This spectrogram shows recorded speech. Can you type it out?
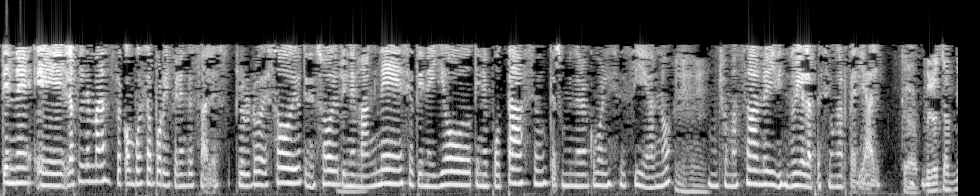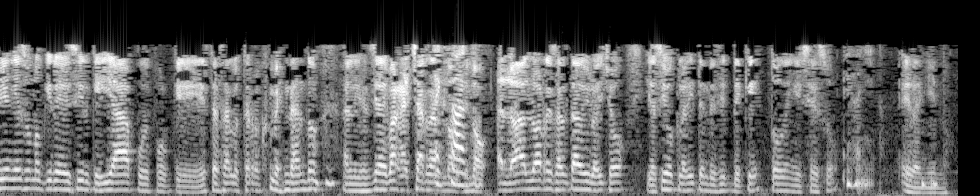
Tiene, eh, la sal de mares está compuesta por diferentes sales. Cloruro de sodio, tiene sodio, tiene magnesio, tiene yodo, tiene potasio, que es un mineral, como les decía, ¿no? Mucho más sano y disminuye la presión arterial pero también eso no quiere decir que ya, pues porque esta sal lo está recomendando al licenciado van a echar no, sino lo, ha resaltado y lo ha dicho y ha sido clarita en decir de que todo en exceso es dañino. Es dañino.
